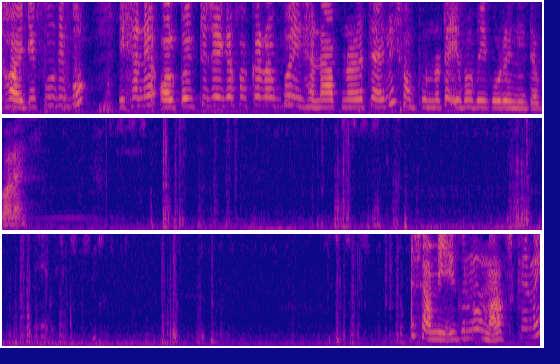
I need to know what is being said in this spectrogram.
ছয়টি ফুল দিব। এখানে অল্প একটু জায়গা ফাঁকা রাখব। এখানে আপনারা চাইলে সম্পূর্ণটা এভাবেই করে নিতে পারেন। আমি এগুলোর মাঝখানে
